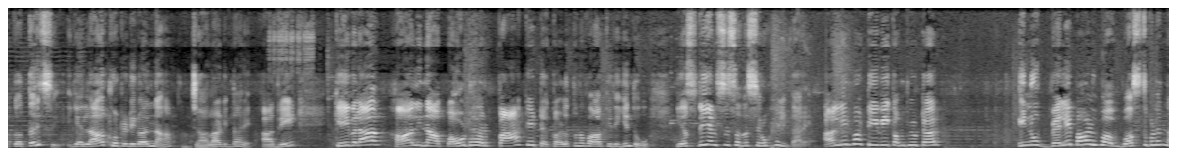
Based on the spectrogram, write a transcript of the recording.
ಕತ್ತರಿಸಿ ಎಲ್ಲಾ ಕೊಠಡಿಗಳನ್ನ ಜಾಲಾಡಿದ್ದಾರೆ. ಆದರೆ ಕೇವಲ ಹಾಲಿನ ಪೌಡರ್ ಪ್ಯಾಕೆಟ್ ಕಳ್ಳತನವಾಗಿದೆ ಎಂದು ಎಸ್ಡಿಎಂಸಿ ಸದಸ್ಯರು ಹೇಳಿದ್ದಾರೆ. ಅಲ್ಲಿರುವ ಟಿವಿ ಕಂಪ್ಯೂಟರ್ ಇನ್ನು ಬೆಲೆ ಬಾಳುವ ವಸ್ತುಗಳನ್ನ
